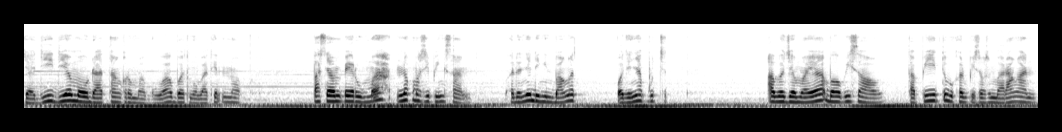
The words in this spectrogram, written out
Jadi dia mau datang ke rumah gua buat ngobatin Enok. Pas nyampe rumah, Enok masih pingsan. Badannya dingin banget, wajahnya pucet. Abah Jamaya bawa pisau, tapi itu bukan pisau sembarangan.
